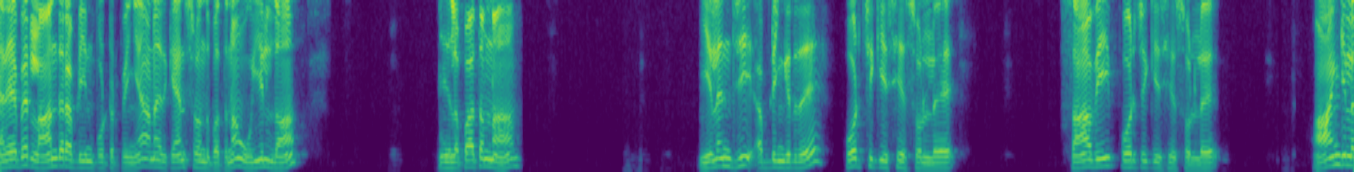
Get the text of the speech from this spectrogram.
நிறைய பேர் லாந்தர் அப்படின்னு போட்டிருப்பீங்க. ஆனால் இதுக்கு ஆன்சர் வந்து பார்த்தோன்னா உயில் தான். இதில் பார்த்தோம்னா இளஞ்சி அப்படிங்கிறது போர்ச்சுகீசிய சொல் சாவி போர்ச்சுகீசிய சொல் ஆங்கில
